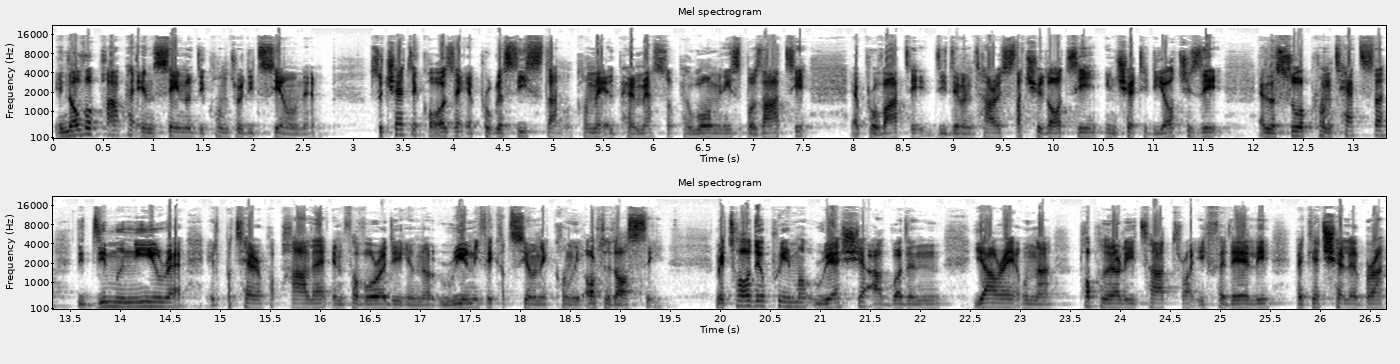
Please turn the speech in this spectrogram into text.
Il nuovo papa è in segno di contraddizione. Su certe cose è progressista, come il permesso per uomini sposati e provati di diventare sacerdoti in certe diocesi e la sua prontezza di diminuire il potere papale in favore di una riunificazione con gli ortodossi. Metodio I riesce a guadagnare una popolarità tra i fedeli perché celebra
